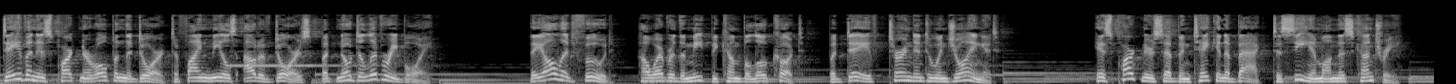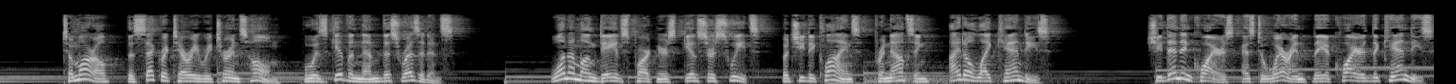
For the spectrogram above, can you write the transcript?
Dave and his partner open the door to find meals out of doors but no delivery boy. They all had food, however the meat become below cooked, but Dave turned into enjoying it. His partners have been taken aback to see him on this country. Tomorrow, the secretary returns home, who has given them this residence. One among Dave's partners gives her sweets, but she declines, pronouncing, I don't like candies. She then inquires as to wherein they acquired the candies.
